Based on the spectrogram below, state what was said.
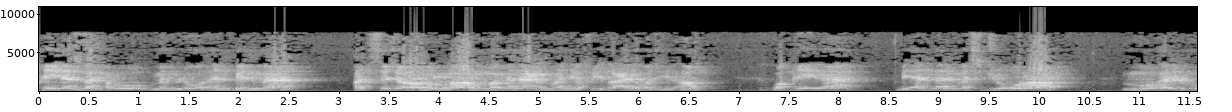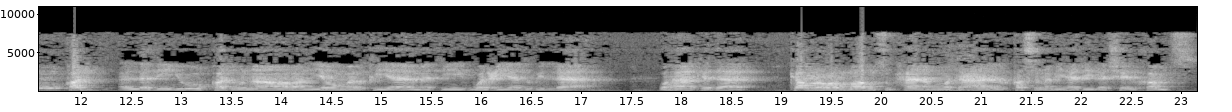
قيل البحر مملوءا بالماء قد سجره الله ومنعه أن يفيض على وجه الأرض. وقيل بأن المسجور الموقد الذي يوقد نارا يوم القيامة والعياذ بالله. وهكذا كرر الله سبحانه وتعالى القسم بهذه الأشياء الخمس.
